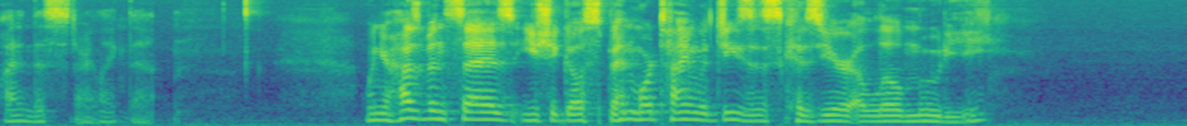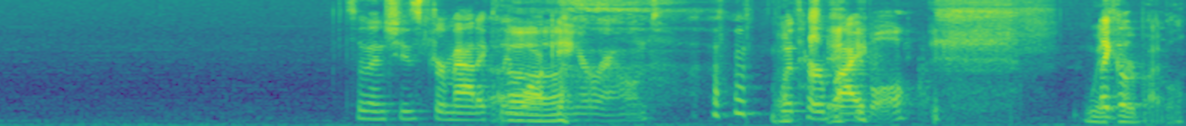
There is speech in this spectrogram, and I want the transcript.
Why did this start like that? When your husband says you should go spend more time with Jesus because you're a little moody. So then she's dramatically Uh, walking around with her. Bible. With Like her Bible.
